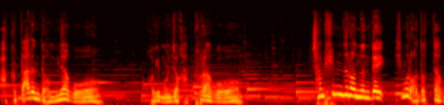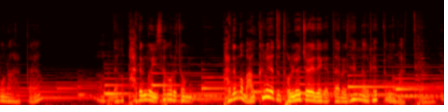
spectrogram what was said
아 그 다른 데 없냐고 거기 먼저 갚으라고 참 힘들었는데 힘을 얻었다고나 할까요? 아, 내가 받은 거 이상으로 좀 받은 것만큼이라도 돌려줘야 되겠다는 생각을 했던 것 같아요.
